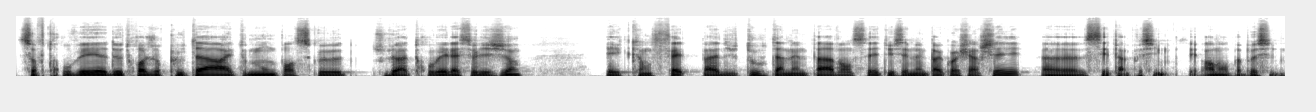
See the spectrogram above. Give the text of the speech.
se retrouver deux, trois jours plus tard et tout le monde pense que tu as trouvé la solution et qu'en fait, pas du tout, tu n'as même pas avancé, tu sais même pas quoi chercher, euh, c'est pas possible. C'est vraiment pas possible.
